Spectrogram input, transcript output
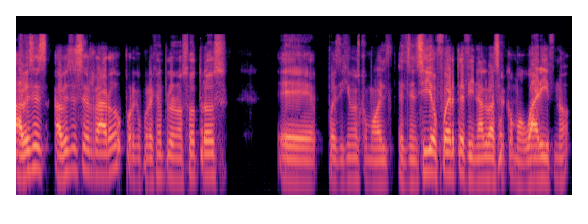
A veces, a veces es raro porque, por ejemplo, nosotros, eh, pues dijimos como el, el, sencillo fuerte final va a ser como What If, ¿no?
